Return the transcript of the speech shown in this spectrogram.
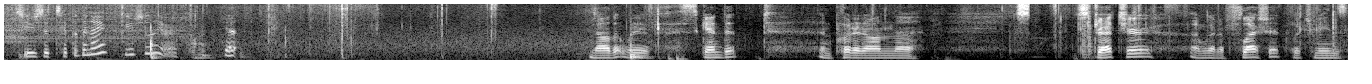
you use the tip of the knife usually, or Yeah. Now that we've skinned it and put it on the s- stretcher, I'm going to flesh it, which means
